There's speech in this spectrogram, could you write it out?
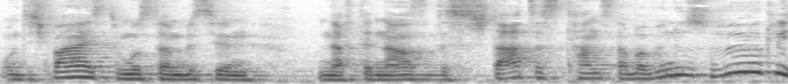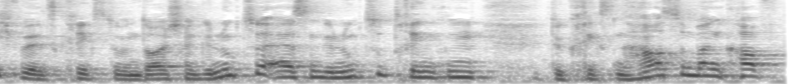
und ich weiß, du musst da ein bisschen nach der Nase des Staates tanzen, aber wenn du es wirklich willst, kriegst du in Deutschland genug zu essen, genug zu trinken, du kriegst ein Haus über den Kopf,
